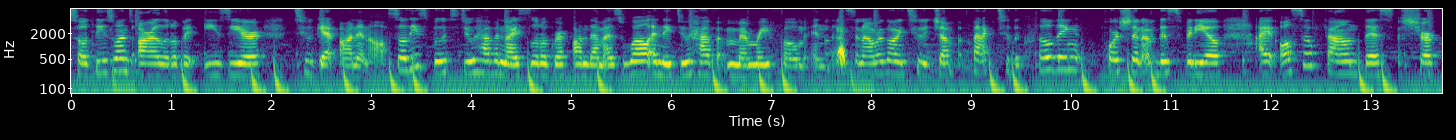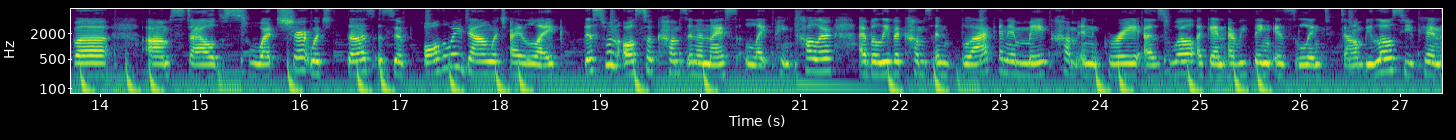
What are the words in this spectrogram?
So these ones are a little bit easier to get on and off. So these boots do have a nice little grip on them as well and they do have memory foam in them. So now we're going to jump back to the clothing portion of this video. I also found this Sherpa um, styled sweatshirt which does zip all the way down which I like this one also comes in a nice light pink color. I believe it comes in black and it may come in gray as well. Again, everything is linked down below so you can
